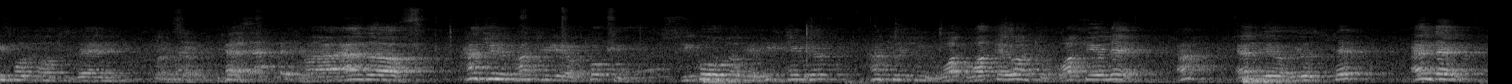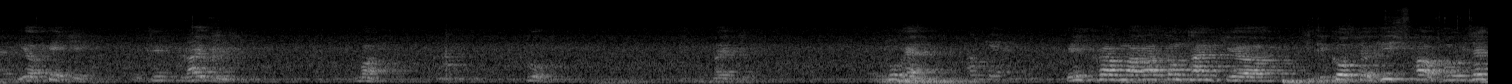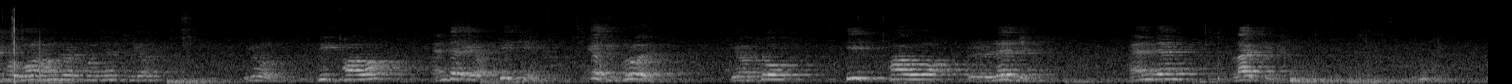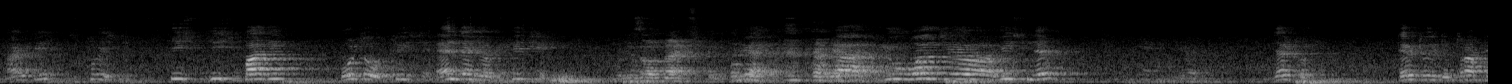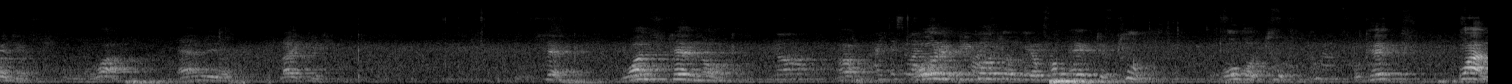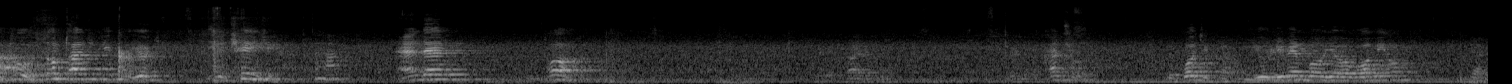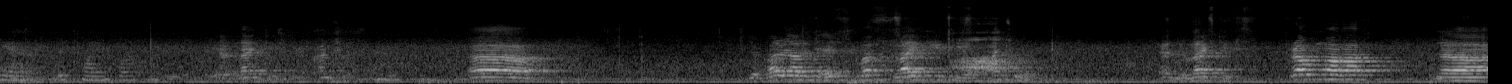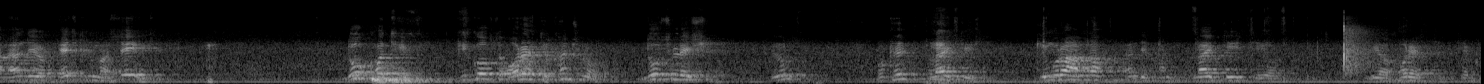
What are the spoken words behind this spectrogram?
before thought then. Yes. Uh, and uh, continue, continue talking because of your heat changes. Continue to what what do you want to, what you need, huh? and your your step, and then your hit it. It's like this. One, two, like this. Two hands. Okay. In Krav Maga, sometimes your because the hip power, for example, 100% your, your hip power, and then your hitting, 여기 grow. Your so hip power ready, and then like this, Hmm? like this, twist. His, his body also twist, and then you're hitting. With his own knife. Okay. yeah, you want your his neck? Yeah. Deltoid. Deltoid trapezius. One. And you like this. Step. One step, no. No, Uh, I just want only to because of your perfect two. Over two. Uh-huh. Okay? One, two. Sometimes people, you're, you're changing. Uh-huh. And then, oh, control the photograph. You remember your warming. Yeah, yeah this one. Yeah, like this, conscious. Mm-hmm. Uh, the Kalyan is just like it is natural and like this. Krav Maga uh, and the Eskrima same. No contest because arrest control, no selection. You? Okay? Like this. 김우라 암나 안데 나이 티티요 이어 오레스 테크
